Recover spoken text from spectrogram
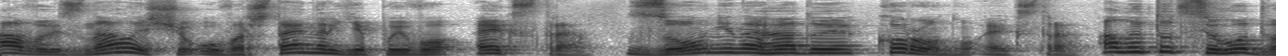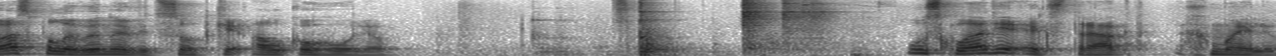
А ви знали, що у Варштайнер є пиво екстра? Зовні нагадує корону екстра. Але тут всього 2,5% алкоголю. У складі екстракт хмелю.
